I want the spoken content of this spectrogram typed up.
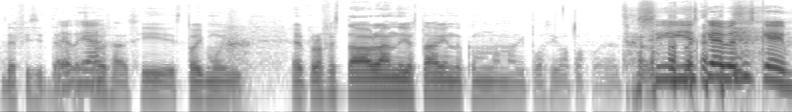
déficit de atención. O sea, sí, estoy muy... El profe estaba hablando y yo estaba viendo como una mariposa iba para afuera Sí, es que a veces que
